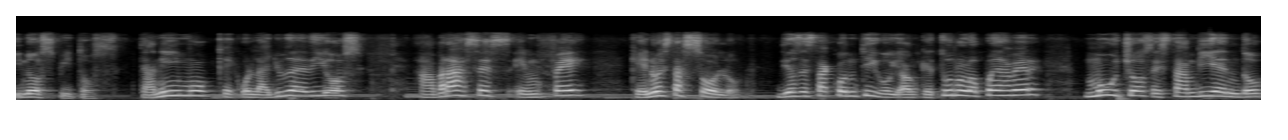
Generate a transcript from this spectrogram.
inhóspitos. Te animo que con la ayuda de Dios abraces en fe que no estás solo, Dios está contigo y aunque tú no lo puedas ver, muchos están viendo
